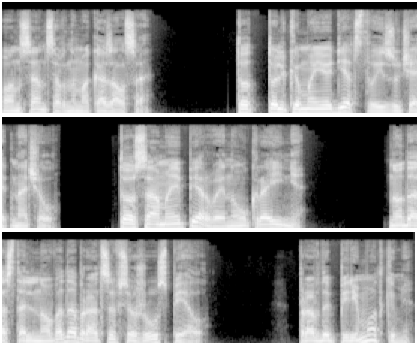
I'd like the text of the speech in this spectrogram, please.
Он сенсорным оказался. Тот только мое детство изучать начал. То самое первое на Украине. Но до остального добраться все же успел. Правда, перемотками,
